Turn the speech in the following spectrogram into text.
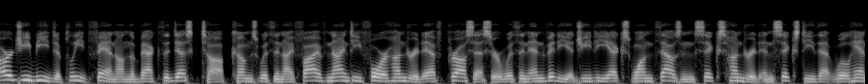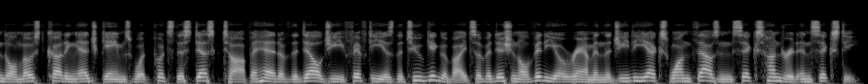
RGB deplete fan on the back The desktop comes with an i5-9400F processor with an NVIDIA GTX 1660 that will handle most cutting-edge games What puts this desktop ahead of the Dell G50 is the 2GB of additional video RAM in the GTX 1660.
